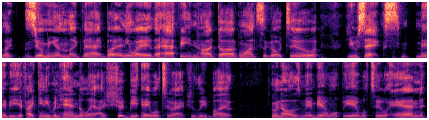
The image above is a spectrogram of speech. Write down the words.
like zooming in like that. But anyway, the half-eaten hot dog wants to go to U6. Maybe if I can even handle it, I should be able to actually. But who knows? Maybe I won't be able to, and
